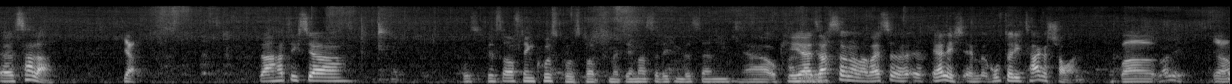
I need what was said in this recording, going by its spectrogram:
äh, Salah. Ja. Da hatte ich es ja. Bis, bis auf den Couscous-Topf, mit dem hast du dich ein bisschen. Ja, okay. Ja, sag's doch nochmal, weißt du, äh, ehrlich, ähm, ruf doch die Tagesschau an. War. Ja.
